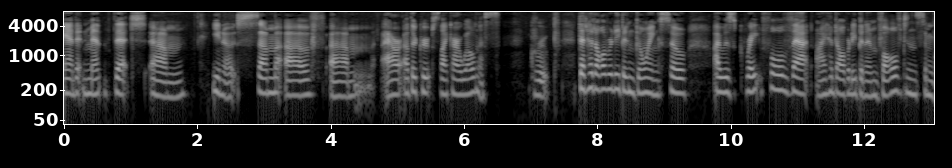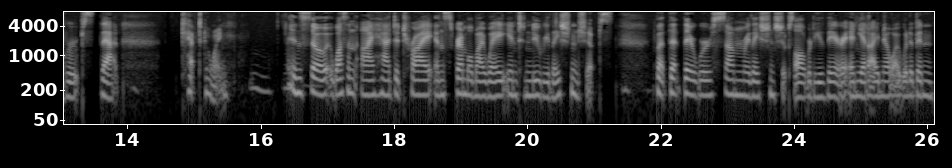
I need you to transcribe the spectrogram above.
and it meant that um, you know some of um, our other groups like our wellness group that had already been going so i was grateful that i had already been involved in some groups that kept going mm-hmm. and so it wasn't i had to try and scramble my way into new relationships but that there were some relationships already there and yet i know i would have been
